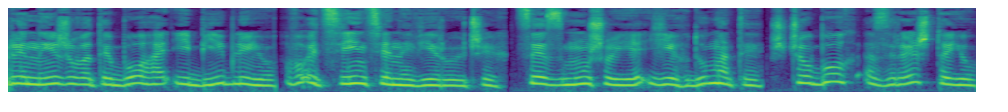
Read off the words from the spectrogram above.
принижувати Бога і Біблію в оцінці невіруючих. Це змушує їх думати, що Бог, зрештою,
